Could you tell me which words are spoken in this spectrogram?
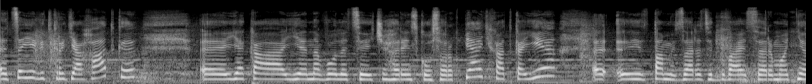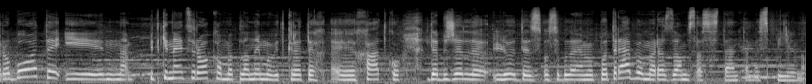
Е, Це є відкриття хатки, яка є на вулиці Чигаринського, 45. Хатка є. Там зараз відбуваються ремонтні роботи, і кінець року ми плануємо відкрити е, хатку, де б жили люди з особливими потребами разом з асистентами спільно.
